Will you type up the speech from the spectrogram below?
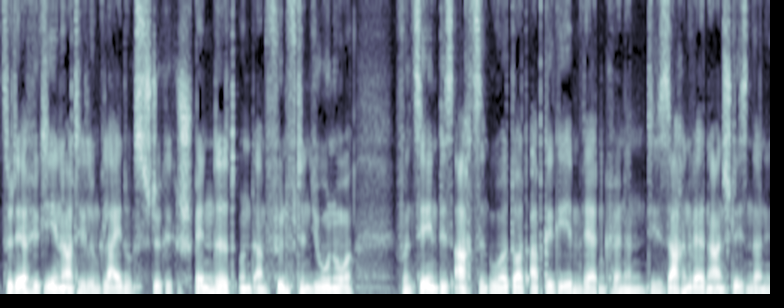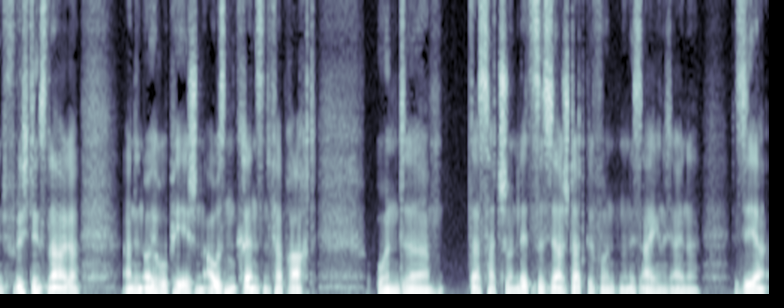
zu der Hygieneartikel und Kleidungsstücke gespendet und am 5. Juni von 10 bis 18 Uhr dort abgegeben werden können. Die Sachen werden anschließend dann in Flüchtlingslager an den europäischen Außengrenzen verbracht und äh, das hat schon letztes Jahr stattgefunden und ist eigentlich eine sehr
